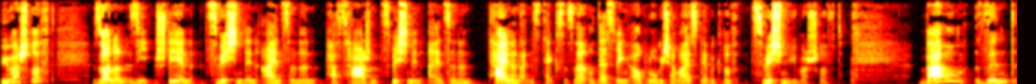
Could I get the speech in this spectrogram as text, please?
Überschrift, sondern sie stehen zwischen den einzelnen Passagen, zwischen den einzelnen Teilen deines Textes. Ne? Und deswegen auch logischerweise der Begriff Zwischenüberschrift. Warum sind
